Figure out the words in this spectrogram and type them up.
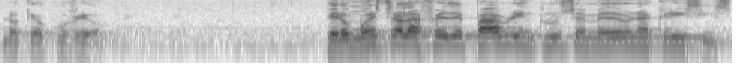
lo que ocurrió. Pero muestra la fe de Pablo incluso en medio de una crisis.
